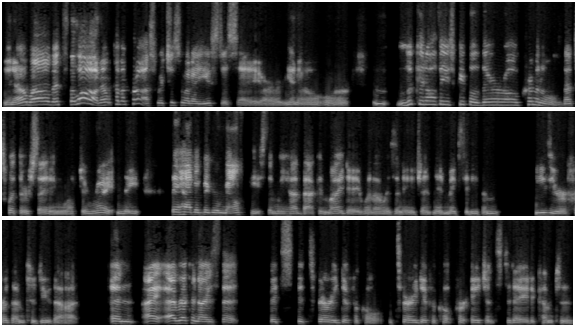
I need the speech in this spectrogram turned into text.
you know, well, that's the law. Don't come across, which is what I used to say, or, you know, or look at all these people. They're all criminals. That's what they're saying left and right. And they, they have a bigger mouthpiece than we had back in my day when I was an agent. It makes it even easier for them to do that. And I, I recognize that it's, it's very difficult. It's very difficult for agents today to come to,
